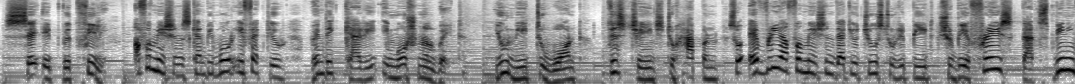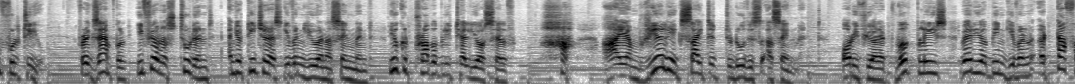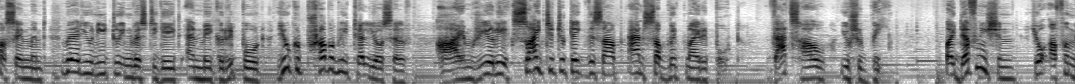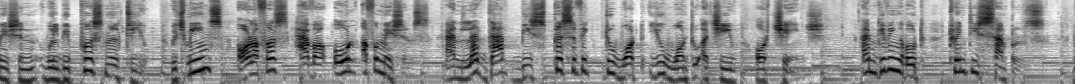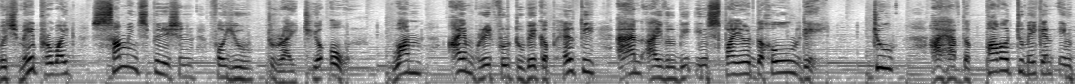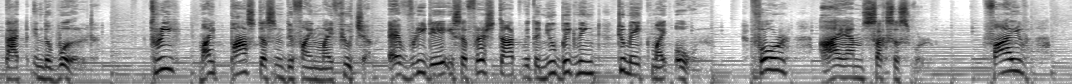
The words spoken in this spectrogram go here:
Say it with feeling. Affirmations can be more effective when they carry emotional weight. You need to want this change to happen, so every affirmation that you choose to repeat should be a phrase that's meaningful to you. For example, if you're a student and your teacher has given you an assignment, you could probably tell yourself, Ha, I am really excited to do this assignment. Or if you are at workplace where you have been given a tough assignment where you need to investigate and make a report, you could probably tell yourself, I am really excited to take this up and submit my report. That's how you should be. By definition, your affirmation will be personal to you, which means all of us have our own affirmations and let that be specific to what you want to achieve or change. I am giving about 20 samples, which may provide some inspiration for you to write your own. 1. I am grateful to wake up healthy and I will be inspired the whole day. 2. I have the power to make an impact in the world. 3. My past doesn't define my future. Every day is a fresh start with a new beginning to make my own. 4. I am successful. 5.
